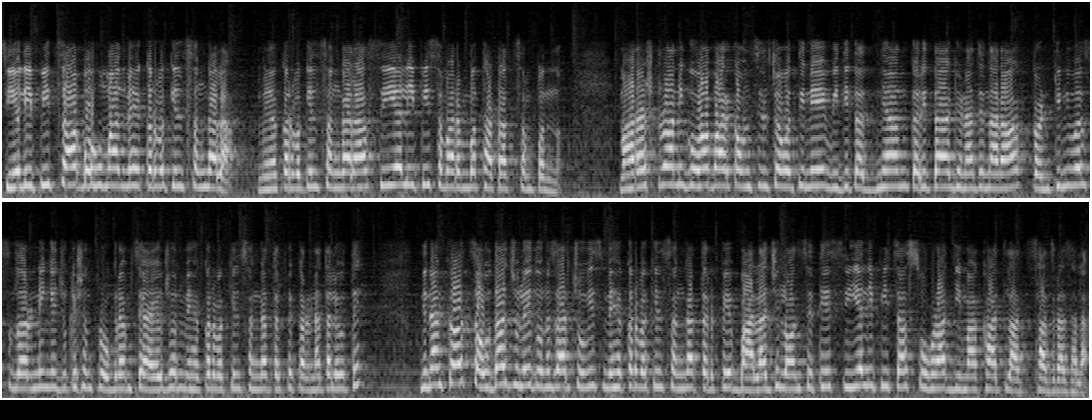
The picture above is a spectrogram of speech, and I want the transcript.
सीएलईपीचा बहुमान मेहकर वकील संघाला. मेहकर वकील संघाला सीएलईपी समारंभ थाटात संपन्न. महाराष्ट्र आणि गोवा बार काउन्सिलच्या वतीने विधी तज्ज्ञांकरिता घेण्यात येणारा कंटिन्युअस लर्निंग एज्युकेशन प्रोग्रामचे आयोजन मेहकर वकील संघातर्फे करण्यात आले होते. दिनांक चौदा जुलै दोन हजार चोवीस मेहकर वकील संघातर्फे बालाजी लॉन्स येथे सीएलईपीचा सोहळा दिमाखात ला- साजरा झाला.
